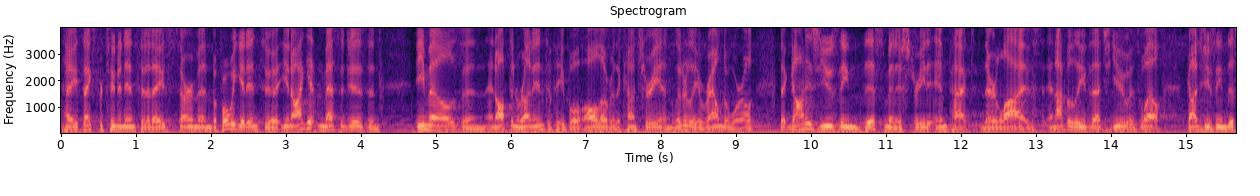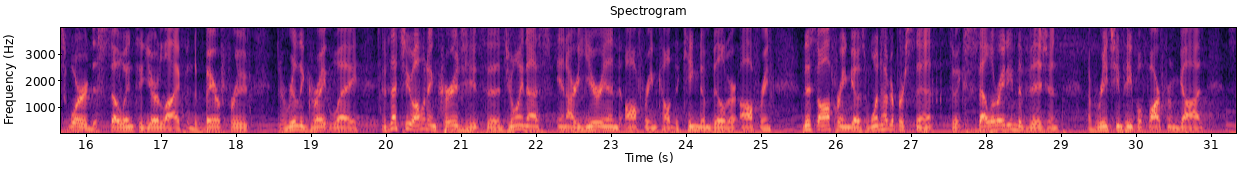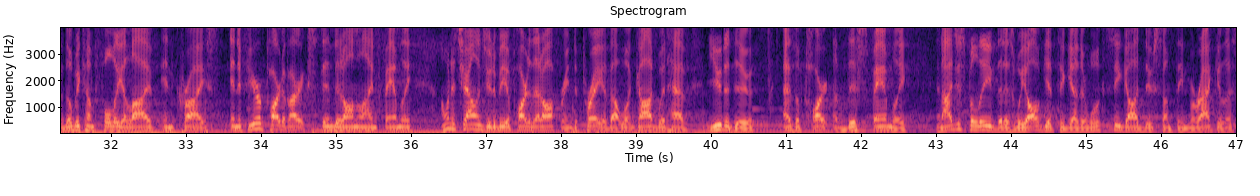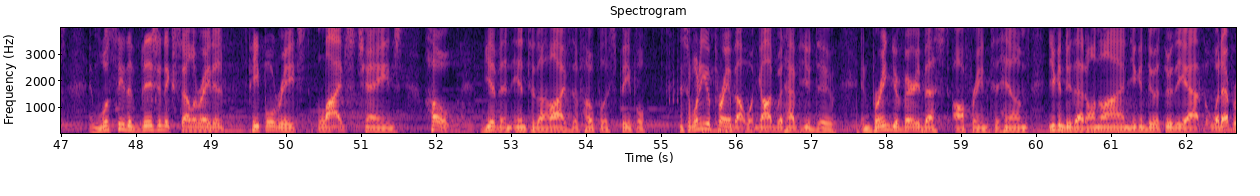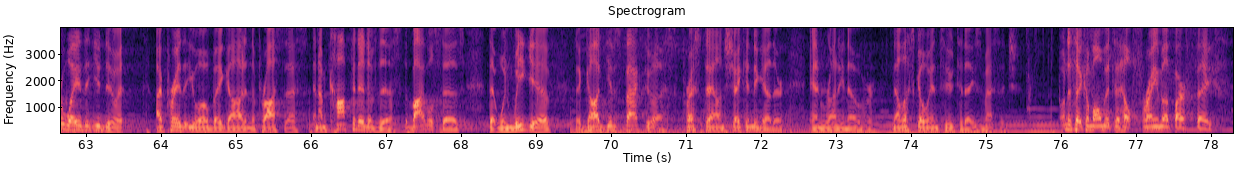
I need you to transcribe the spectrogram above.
Hey, thanks for tuning in to today's sermon. Before we get into it, you know, I get messages and emails and, and often run into people all over the country and literally around the world that God is using this ministry to impact their lives. And I believe that's you as well. God's using this word to sow into your life and to bear fruit in a really great way. And if that's you, I want to encourage you to join us in our year end offering called the Kingdom Builder Offering. This offering goes 100% to accelerating the vision of reaching people far from God so they'll become fully alive in Christ. And if you're a part of our extended online family, I want to challenge you to be a part of that offering, to pray about what God would have you to do as a part of this family. And I just believe that as we all get together, we'll see God do something miraculous and we'll see the vision accelerated, people reached, lives changed, hope given into the lives of hopeless people. And so, why don't you pray about what God would have you do and bring your very best offering to Him? You can do that online, you can do it through the app, but whatever way that you do it, I pray that you'll obey God in the process. And I'm confident of this. The Bible says that when we give, that God gives back to us, pressed down, shaken together, and running over. Now let's go into today's message. I want to take a moment to help frame up our faith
